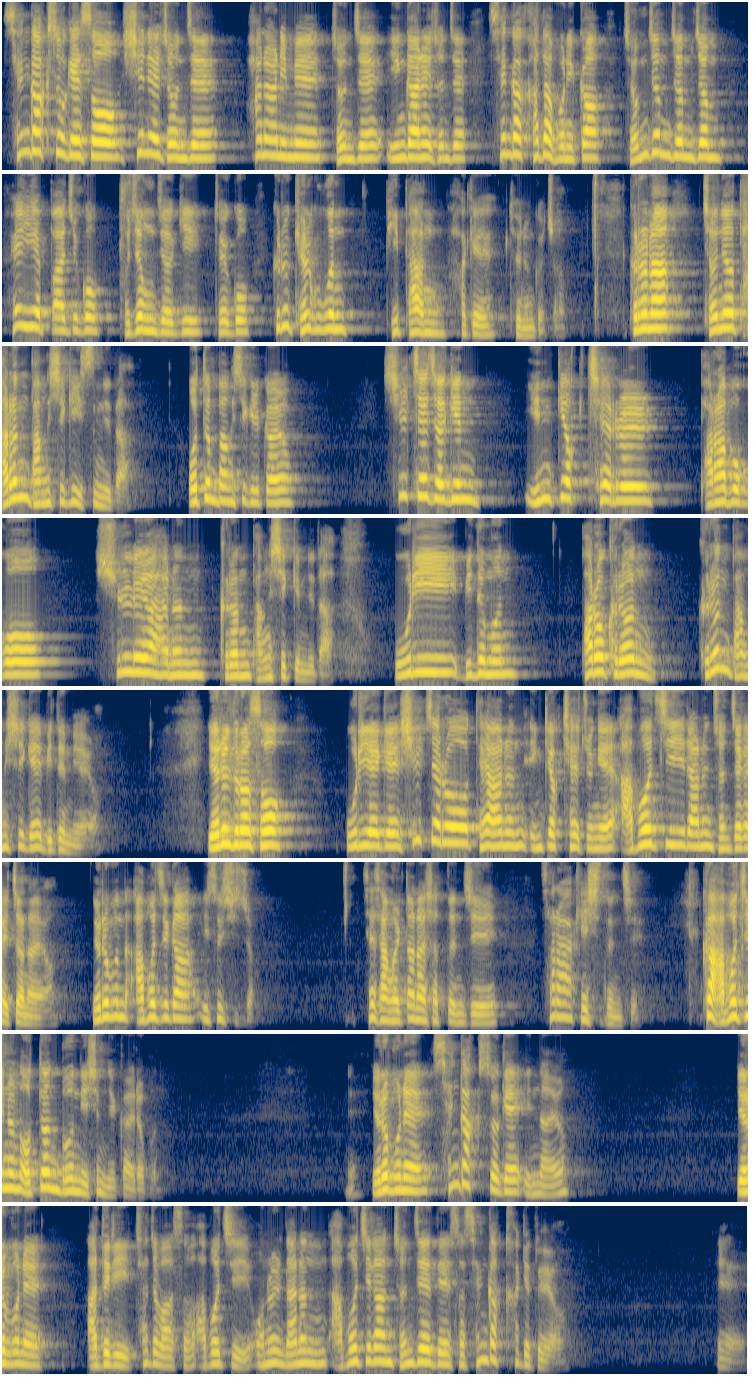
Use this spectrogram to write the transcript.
생각 속에서 신의 존재, 하나님의 존재, 인간의 존재 생각하다 보니까 점점 점점 회의에 빠지고 부정적이 되고 그리고 결국은 비판하게 되는 거죠. 그러나 전혀 다른 방식이 있습니다. 어떤 방식일까요? 실제적인 인격체를 바라보고 신뢰하는 그런 방식입니다. 우리 믿음은 바로 그런 그런 방식의 믿음이에요. 예를 들어서 우리에게 실제로 대하는 인격체 중에 아버지라는 존재가 있잖아요. 여러분 아버지가 있으시죠? 세상을 떠나셨든지 살아 계시든지 그 아버지는 어떤 분이십니까, 여러분? 네, 여러분의 생각 속에 있나요? 여러분의 아들이 찾아와서 아버지, 오늘 나는 아버지란 존재에 대해서 생각하게 돼요. 예.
